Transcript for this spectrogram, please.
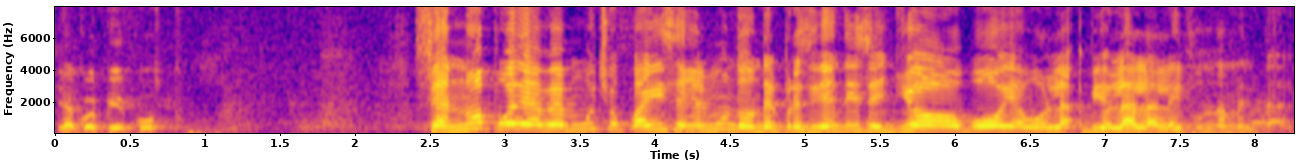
Y a cualquier costo. O sea, no puede haber muchos países en el mundo donde el presidente dice yo voy a violar la ley fundamental.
